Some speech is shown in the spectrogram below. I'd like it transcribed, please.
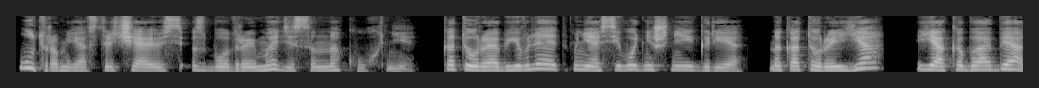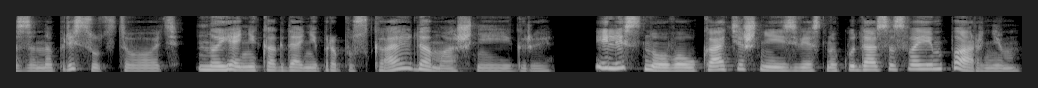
Утром я встречаюсь с бодрой Мэдисон на кухне, которая объявляет мне о сегодняшней игре, на которой я якобы обязана присутствовать, но я никогда не пропускаю домашние игры. Или снова укатишь неизвестно куда со своим парнем.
